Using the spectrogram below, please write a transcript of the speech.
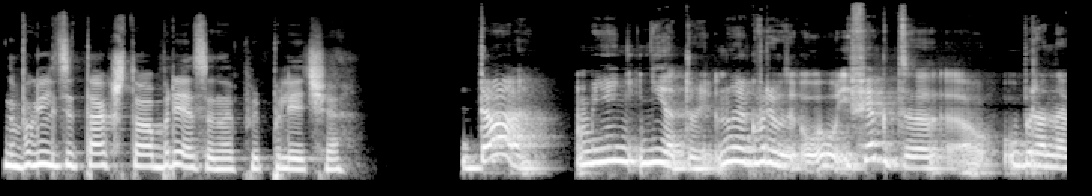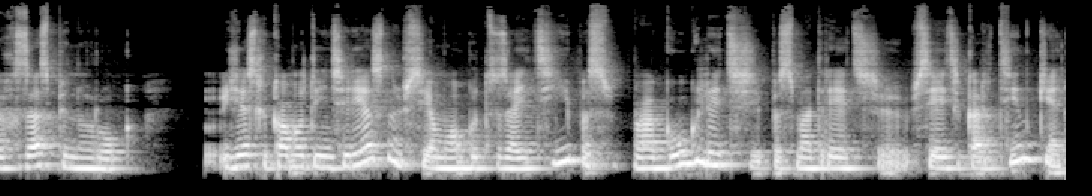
Ну, выглядит так, что обрезаны плечи. Да, у меня нету. Ну, я говорю, эффект э, убранных за спину рук. Если кому-то интересно, все могут зайти, погуглить, посмотреть все эти картинки.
